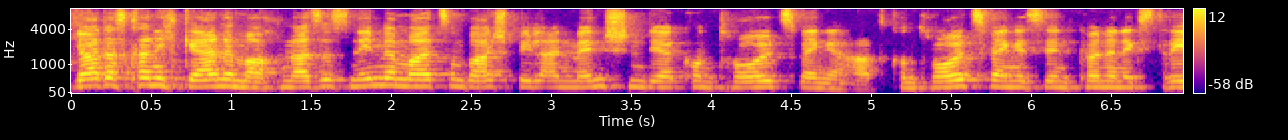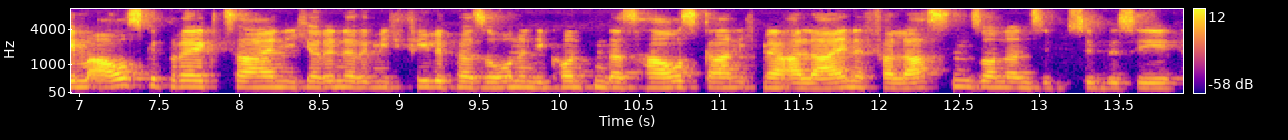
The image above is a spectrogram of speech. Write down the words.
Ja, das kann ich gerne machen. Also es nehmen wir mal zum Beispiel einen Menschen, der Kontrollzwänge hat. Kontrollzwänge sind, können extrem ausgeprägt sein. Ich erinnere mich, viele Personen, die konnten das Haus gar nicht mehr alleine verlassen, sondern sie, sie, sie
